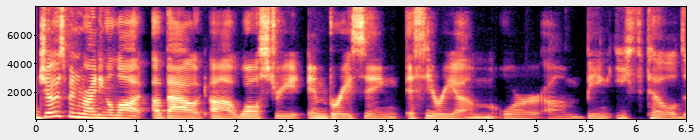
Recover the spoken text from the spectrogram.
Joe's been writing a lot about uh, Wall Street embracing Ethereum or um, being ETH pilled,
